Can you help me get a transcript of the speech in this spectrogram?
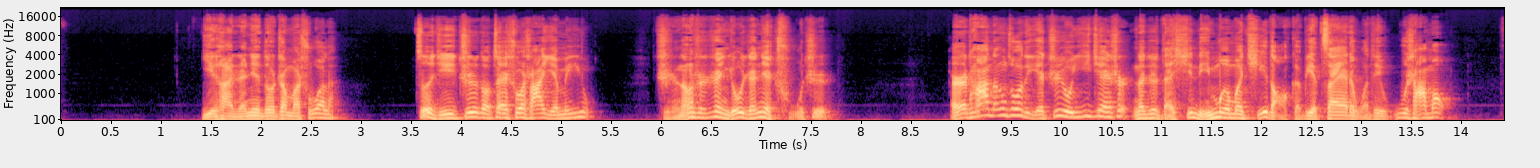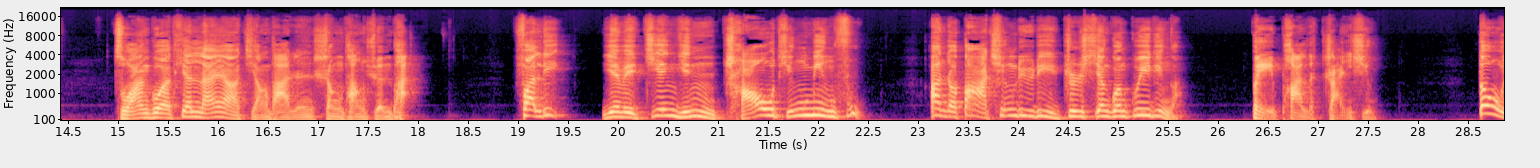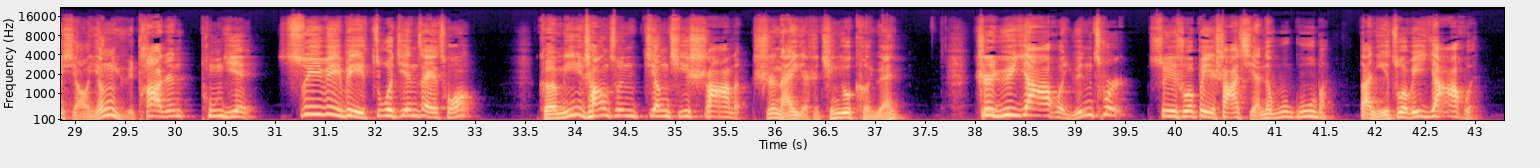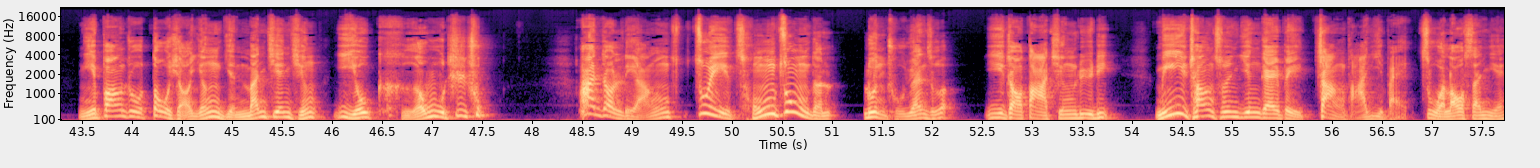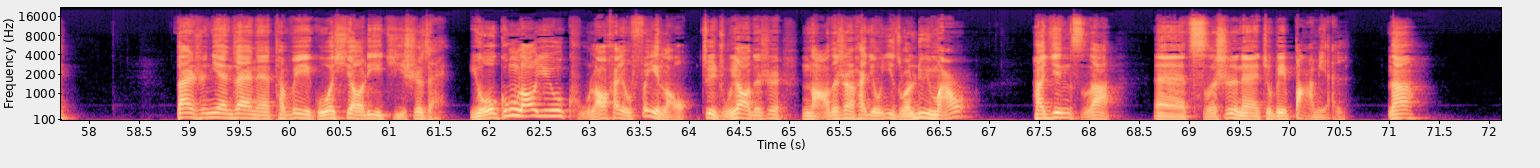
一看人家都这么说了，自己知道再说啥也没用，只能是任由人家处置。而他能做的也只有一件事，那就在心里默默祈祷，可别栽了我这乌纱帽。转过天来呀，蒋大人升堂宣判，范蠡因为奸淫朝廷命妇，按照大清律例之相关规定啊，被判了斩刑。窦小莹与他人通奸，虽未被捉奸在床，可迷长春将其杀了，实乃也是情有可原。至于丫鬟云翠虽说被杀显得无辜吧，但你作为丫鬟。你帮助窦小莹隐瞒奸情，亦有可恶之处。按照两罪从重的论处原则，依照大清律例，迷长春应该被杖打一百，坐牢三年。但是念在呢，他为国效力几十载，有功劳也有苦劳，还有废劳，最主要的是脑袋上还有一撮绿毛，他因此啊，呃，此事呢就被罢免了。那。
